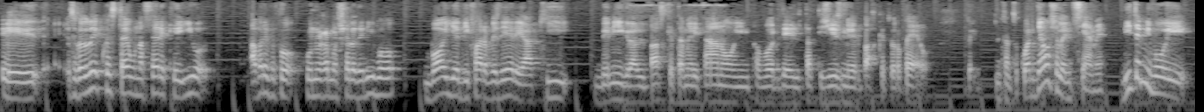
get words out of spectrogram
E secondo me questa è una serie che io avrei proprio con un ramoscello derivo voglia di far vedere a chi denigra il basket americano in favore del tatticismo del basket europeo. Nel senso, guardiamocela insieme. Ditemi voi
